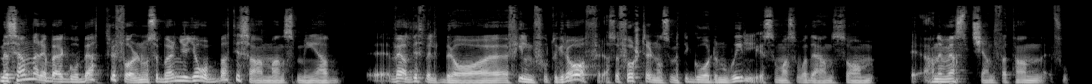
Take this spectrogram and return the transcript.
men sen när det börjar gå bättre för honom så börjar han ju jobba tillsammans med eh, väldigt, väldigt bra eh, filmfotografer. Alltså först är det någon som heter Gordon Willis som alltså var den som eh, han är mest känd för att han fo-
